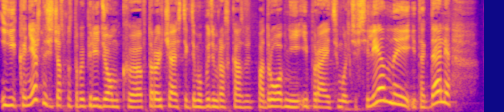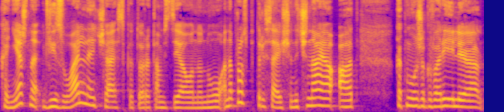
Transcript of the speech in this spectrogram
И, конечно, сейчас мы с тобой перейдем к второй части, где мы будем рассказывать подробнее и про эти мультивселенные и так далее. Конечно, визуальная часть, которая там сделана, ну, она просто потрясающая, начиная от как мы уже говорили,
